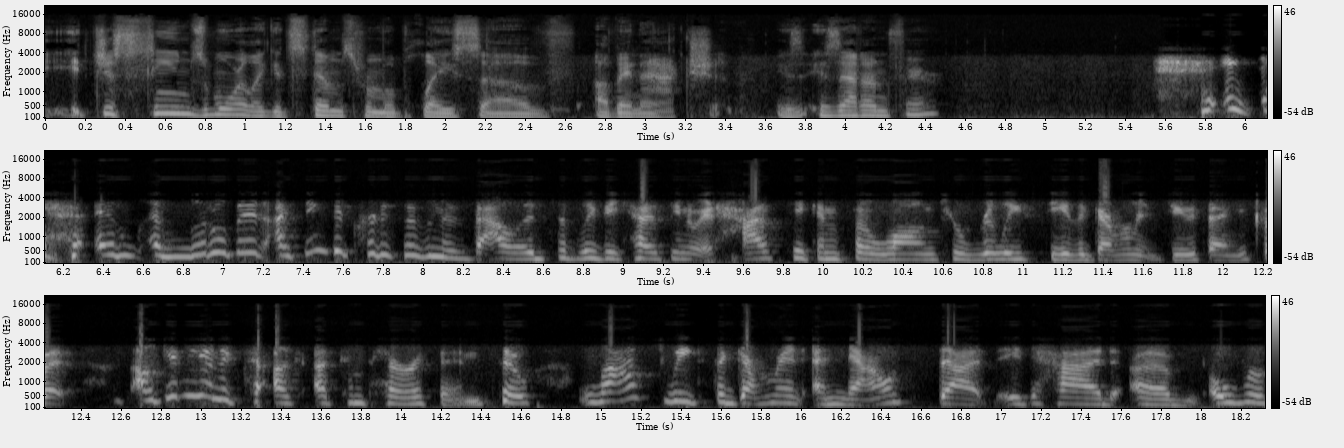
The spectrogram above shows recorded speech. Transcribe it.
it just seems more like it stems from a place of of inaction. Is is that unfair? It, a, a, little bit. I think the criticism is valid simply because you know it has taken so long to really see the government do things. But I'll give you an, a, a, comparison. So last week, the government announced that it had um, over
